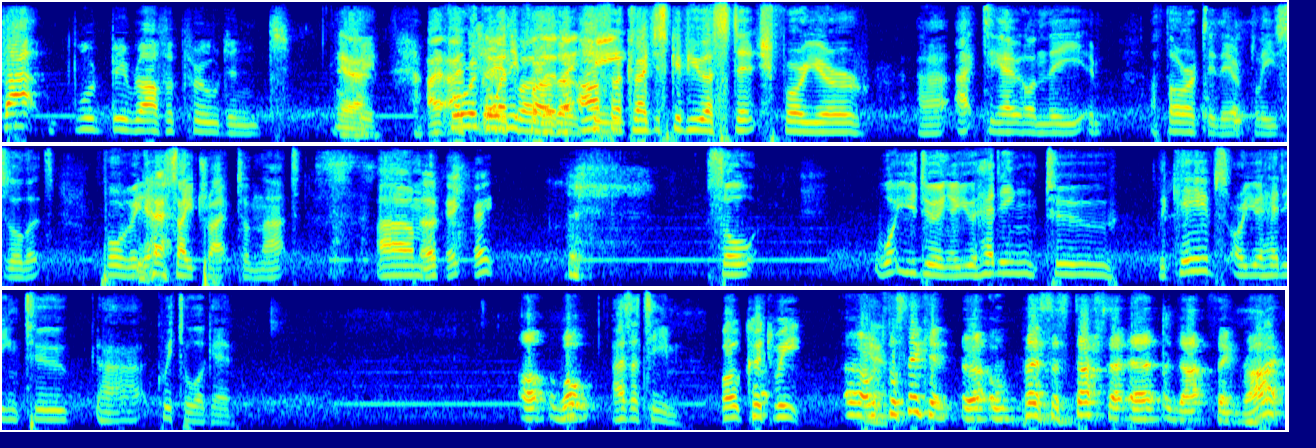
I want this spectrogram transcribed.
That would be rather prudent. Yeah. Okay. I, Before I'd we go any well, further, that Arthur, she- can I just give you a stitch for your uh, acting out on the um, authority there, please, so that before we Yeah. get sidetracked on that. Um, Okay, great. So, what are you doing? Are you heading to the caves, or are you heading to uh, Quito again Uh, well, as a team? Well, could we? uh, I was just thinking, uh, place to stash that uh, that thing, right?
